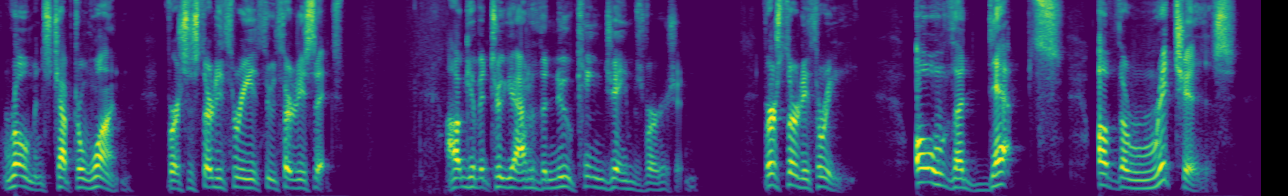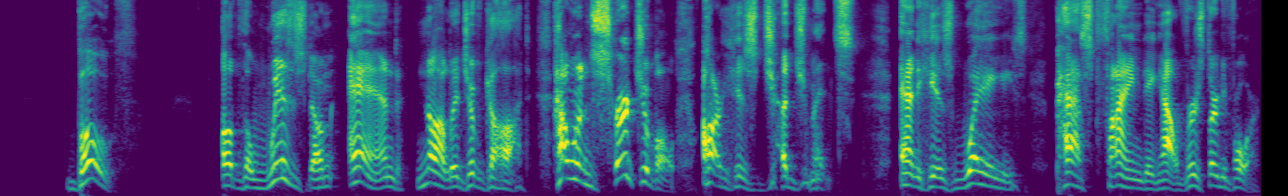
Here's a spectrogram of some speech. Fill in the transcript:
Romans chapter 1, verses 33 through 36. I'll give it to you out of the New King James Version. Verse 33 Oh, the depths of the riches, both of the wisdom and knowledge of God. How unsearchable are his judgments and his ways past finding out. Verse 34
